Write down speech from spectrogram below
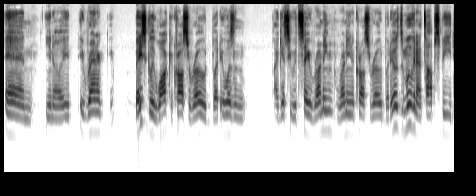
And you know, it it ran it basically walked across the road, but it wasn't. I guess you would say running, running across the road, but it was moving at top speed,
